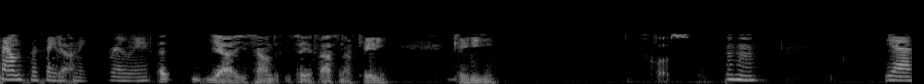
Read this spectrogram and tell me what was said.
sounds the same Yeah. to me, really. Uh, yeah, you sound you say it fast enough, Katie. Katie. It's close. Mhm. Yeah,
